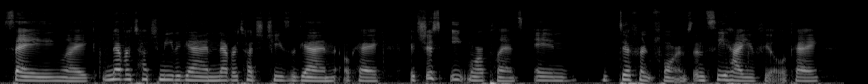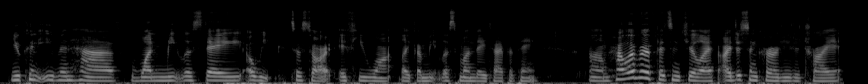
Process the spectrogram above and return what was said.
saying like never touch meat again, never touch cheese again, okay? It's just eat more plants in different forms and see how you feel, okay? You can even have one meatless day a week to start if you want, like a meatless Monday type of thing. Um, however, it fits into your life, I just encourage you to try it.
